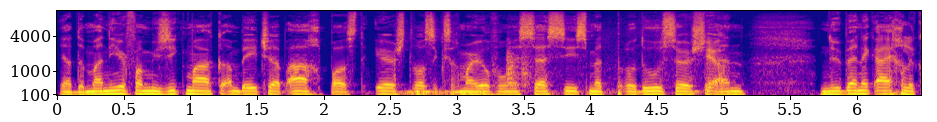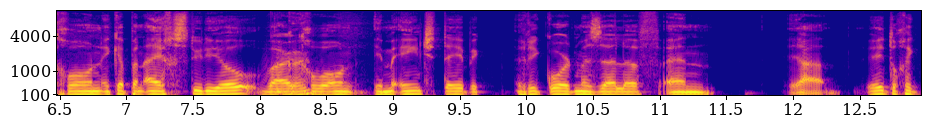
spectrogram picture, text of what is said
ja, de manier van muziek maken een beetje heb aangepast. Eerst was ik zeg maar heel veel in sessies met producers. Ja. En nu ben ik eigenlijk gewoon. Ik heb een eigen studio waar ik gewoon in mijn eentje tape. Ik record mezelf. En ja, weet je toch, ik,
